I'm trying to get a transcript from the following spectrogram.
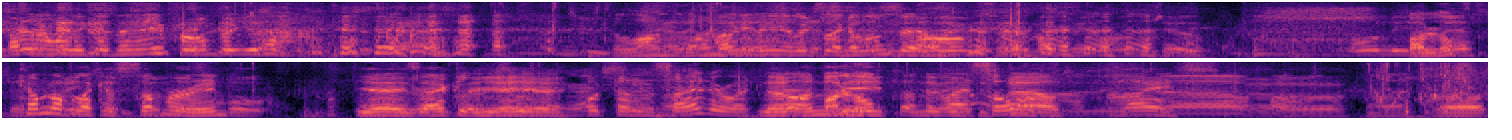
don't know where to get the name from, but you know. the long, long tail. it looks like a long tail. Palok? Coming up like a submarine. Yeah, exactly, yeah, yeah. Hooked on the side or what? No, underneath, underneath his saw spout. Nice. Oh, Well,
